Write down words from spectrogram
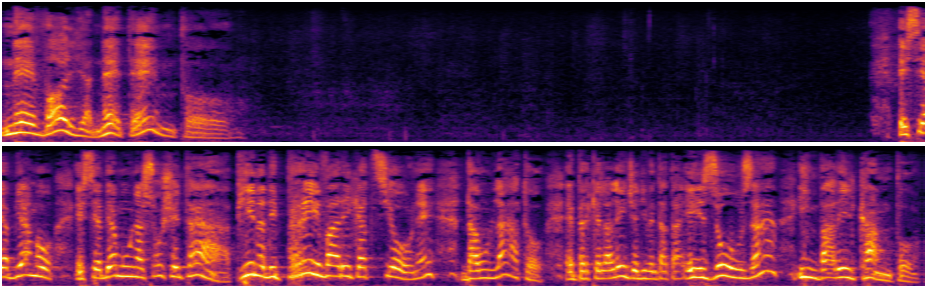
Né voglia né tempo. E se, abbiamo, e se, abbiamo, una società piena di prevaricazione, da un lato è perché la legge è diventata esosa, invade il campo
